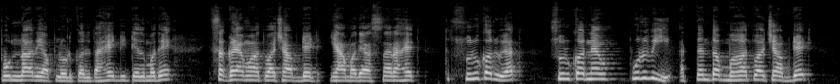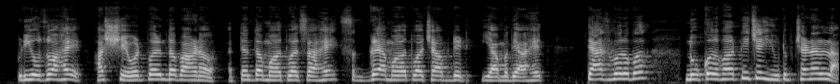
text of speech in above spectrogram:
पुन्हा रिअपलोड करत आहे. डिटेलमध्ये सगळ्या महत्त्वाच्या अपडेट यामध्ये असणार आहेत. तर सुरू करूयात. सुरू करण्यापूर्वी अत्यंत महत्त्वाचे अपडेट व्हिडिओ जो आहे हा शेवटपर्यंत पाहणं अत्यंत महत्त्वाचं आहे. सगळ्या महत्त्वाच्या अपडेट यामध्ये आहेत. त्याचबरोबर नोकर भारतीच्या यूट्यूब चॅनलला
